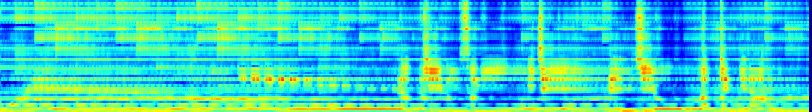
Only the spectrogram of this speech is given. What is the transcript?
그 낙지금성이 이제 LG로 바뀝니다.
